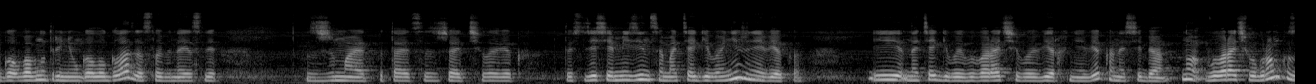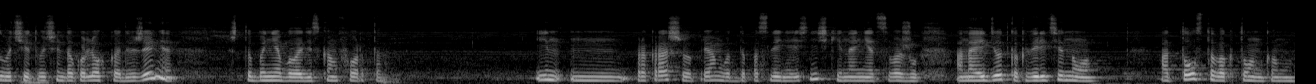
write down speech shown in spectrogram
во внутренний уголок глаза, особенно если сжимает, пытается сжать человек. То есть здесь я мизинцем оттягиваю нижнее веко и натягиваю выворачиваю верхнее веко на себя. Ну, выворачиваю громко звучит, очень такое легкое движение, чтобы не было дискомфорта и прокрашиваю прям вот до последней реснички и на нет свожу. Она идет как веретено от толстого к тонкому.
